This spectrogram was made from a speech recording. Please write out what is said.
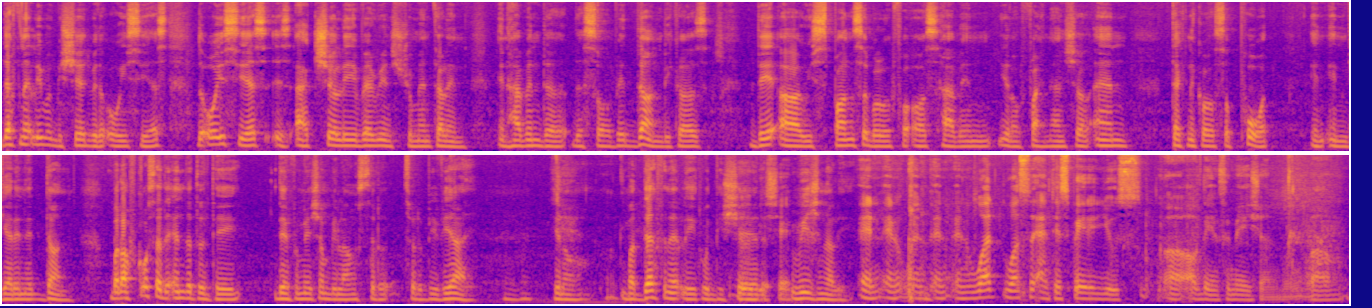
definitely will be shared with the OECS. The OECS is actually very instrumental in, in having the, the survey done because they are responsible for us having you know financial and technical support in, in getting it done. But of course at the end of the day, the information belongs to the to the BVI. Mm-hmm. You know, okay. but definitely it would be shared, be shared. regionally. And and, and and, what what's the anticipated use uh, of the information? Um,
